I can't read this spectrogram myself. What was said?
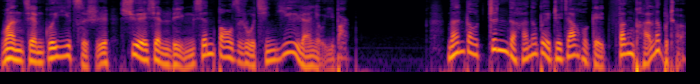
万剑归一此时血线领先，包子入侵依然有一半。难道真的还能被这家伙给翻盘了不成？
